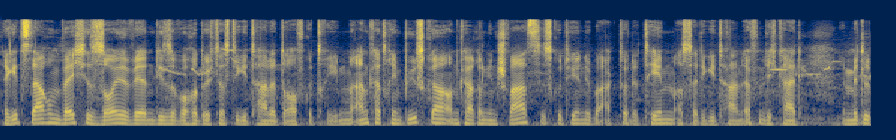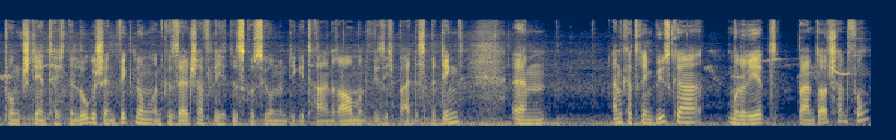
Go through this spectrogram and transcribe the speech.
da geht es darum, welche Säue werden diese Woche durch das digitale Dorf getrieben. Ann-Kathrin Büsker und Caroline Schwarz diskutieren über aktuelle Themen aus der digitalen Öffentlichkeit. Im Mittelpunkt stehen technologische Entwicklungen und gesellschaftliche Diskussionen im digitalen Raum und wie sich beides bedingt. Ähm, Ann-Kathrin Büsker moderiert beim Deutschlandfunk,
